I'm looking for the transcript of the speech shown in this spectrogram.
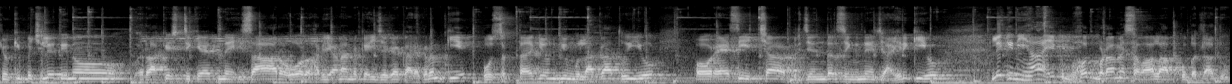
क्योंकि पिछले दिनों राकेश टिकैत ने हिसार और हरियाणा में कई जगह कार्यक्रम किए। हो सकता है कि उनकी मुलाकात हुई हो और ऐसी इच्छा ब्रजेंद्र सिंह ने ज़ाहिर की हो। लेकिन यहाँ एक बहुत बड़ा मैं सवाल आपको बता दूँ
